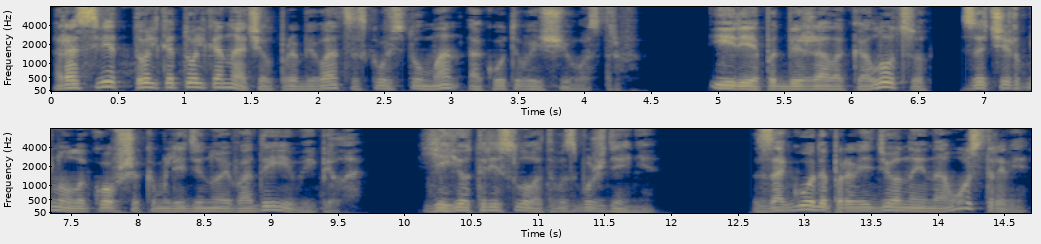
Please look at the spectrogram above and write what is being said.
Рассвет только-только начал пробиваться сквозь туман, окутывающий остров. Ирия подбежала к колодцу, зачерпнула ковшиком ледяной воды и выпила. Ее трясло от возбуждения. За годы, проведенные на острове,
